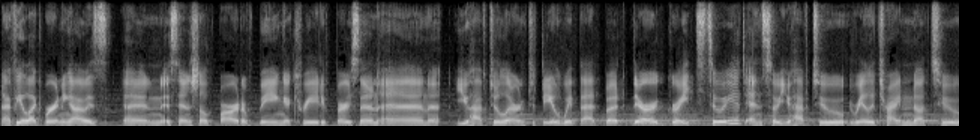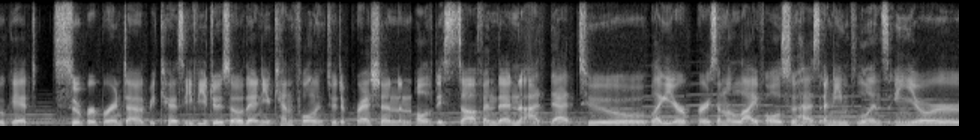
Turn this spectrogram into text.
I feel like burning out is an essential part of being a creative person and you have to learn to deal with that. But there are grades to it and so you have to really try not to get super burnt out because if you do so then you can fall into depression and all of this stuff and then add that to like your personal life also has an influence in your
